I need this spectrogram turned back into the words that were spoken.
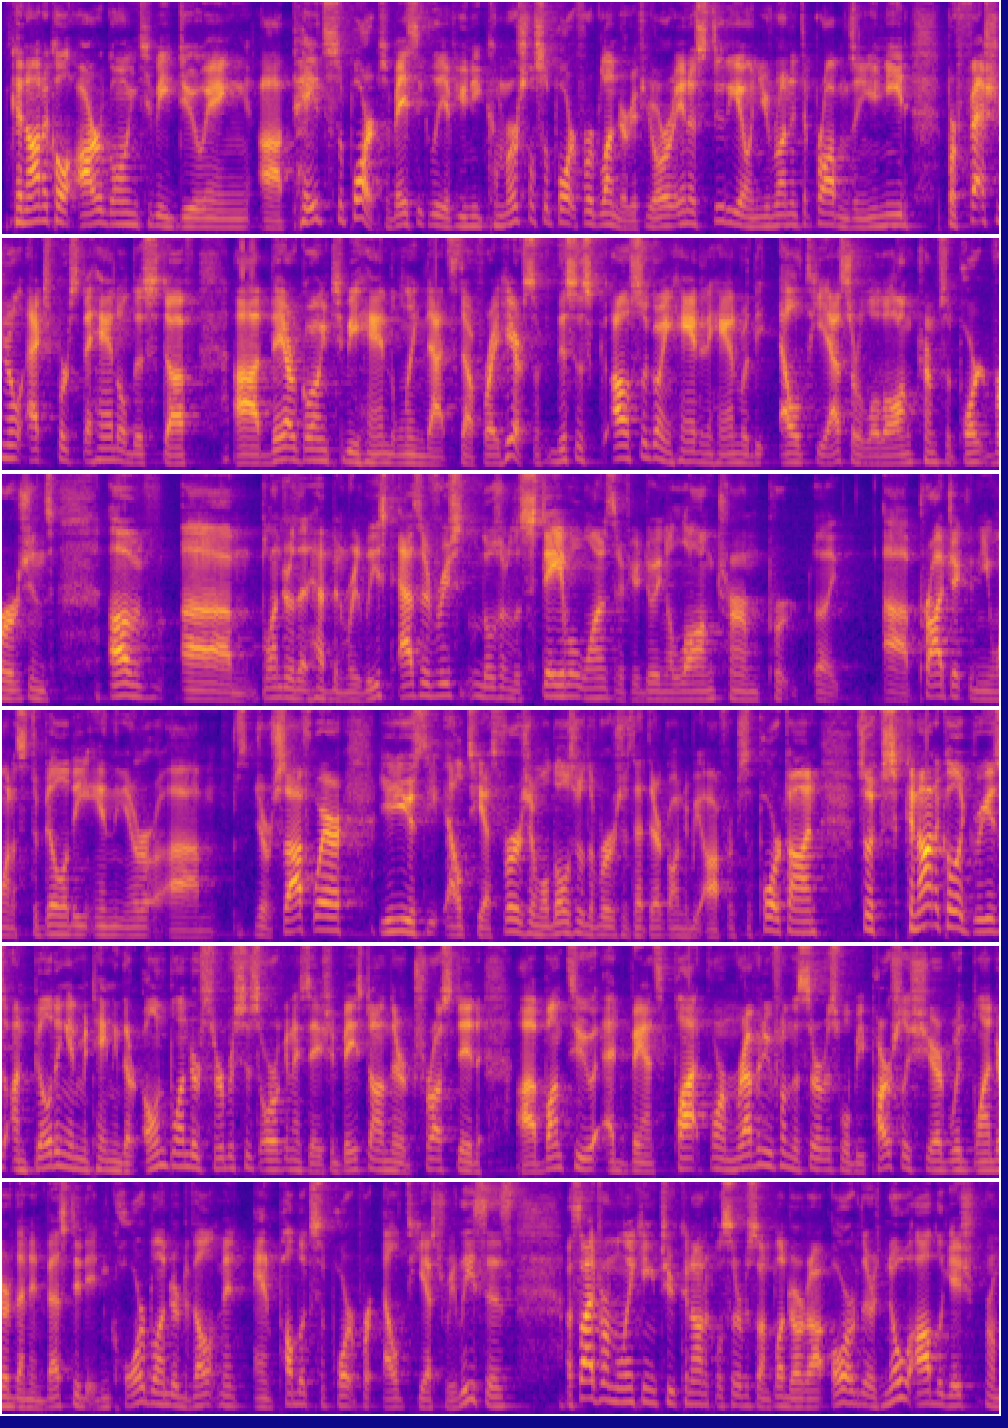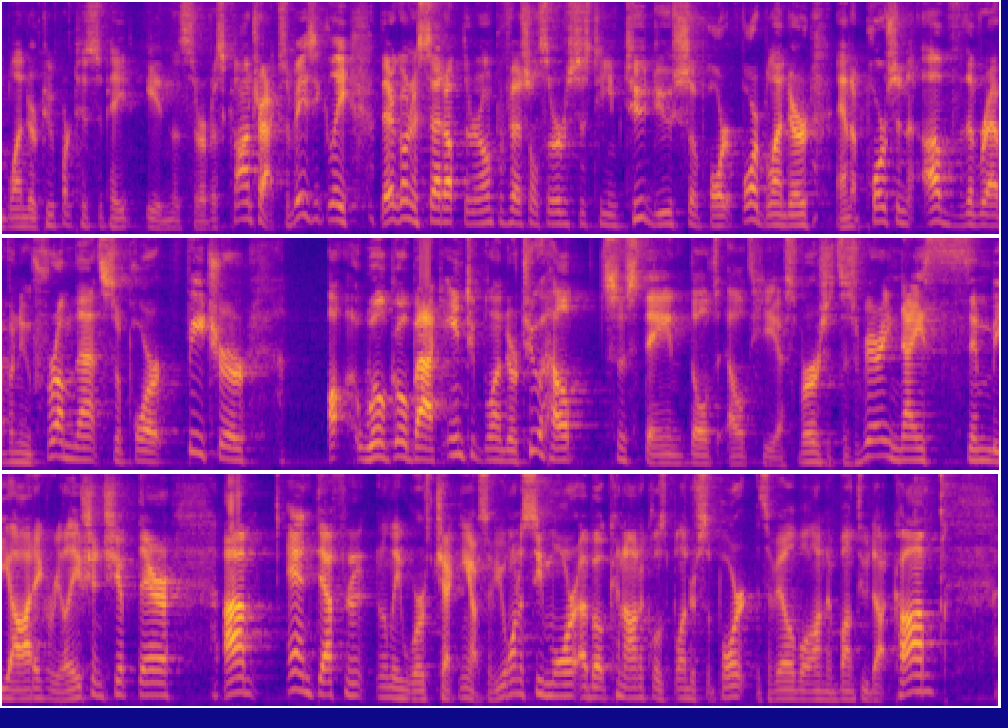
Canonical are going to be doing uh, paid support. So basically, if you need commercial support for Blender, if you're in a studio and you run into problems and you need professional experts to handle this stuff, uh, they are going to be handling that stuff right here. So this is also going hand in hand with the LTS or the long-term support versions of um, Blender that have been released as of recently. Those are the stable ones that if you're doing a long-term like uh, project and you want a stability in your um, your software, you use the LTS version. Well, those are the versions that they're going to be offering support on. So Canonical agrees on building and maintaining their own Blender services organization based on their trusted uh, Ubuntu Advantage platform. Revenue from the service will be partially shared with Blender, then invested in core Blender development and public support for LTS releases. Aside from linking to Canonical service on Blender.org, there's no obligation from Blender to participate in the service contract. So basically, they're going to set up their own professional services team to do support for Blender and a portion of the revenue from that support feature uh, will go back into Blender to help sustain those LTS versions. It's a very nice symbiotic relationship there, um, and definitely worth checking out. So if you want to see more about Canonical's Blender support, it's available on Ubuntu.com.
